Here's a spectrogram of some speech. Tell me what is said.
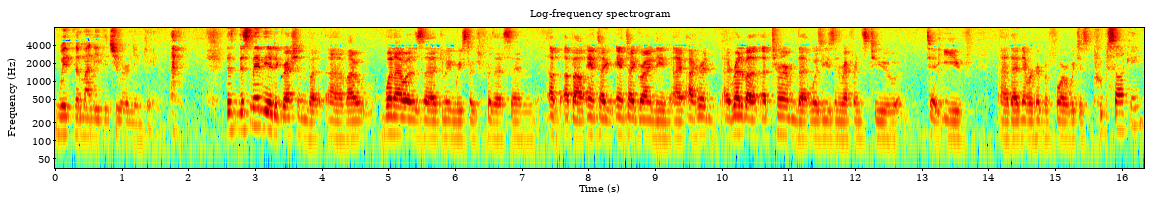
with the money that you earned in game. this, this may be a digression, but um, I, when I was uh, doing research for this and ab- about anti anti grinding, I, I heard I read about a term that was used in reference to to Eve uh, that I'd never heard before, which is poop socking.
